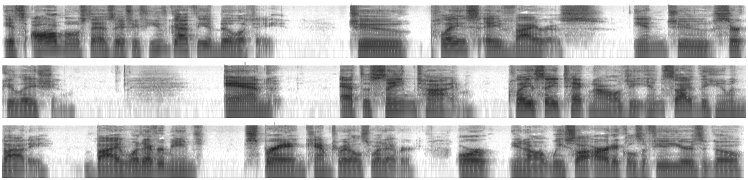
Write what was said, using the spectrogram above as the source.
It's almost as if if you've got the ability to place a virus into circulation and at the same time place a technology inside the human body by whatever means spraying chemtrails whatever or you know we saw articles a few years ago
